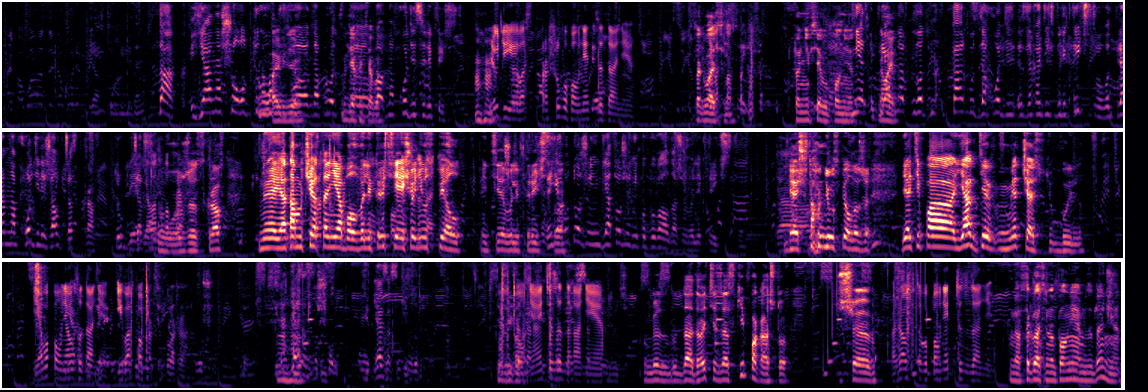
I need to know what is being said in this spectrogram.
Так, я нашел труп Давай, где? В, напротив, где хотя бы? на входе с электричеством. Угу. Люди, я вас прошу выполнять задание. Согласен. то не все выполняют. Нет, прям Давай. на- вот как вот заходи- заходить в электричество, вот прям на входе лежал. Труп Я Just Craft. О, уже скрафт. Не, я там честно не был. В электричестве я еще не успел идти в Да я электричество. вот тоже, я тоже не побывал даже в электричестве. Я еще там не успел даже. Я типа, я где в медчастью был. Я выполнял задание, и вас попрошу тоже. Я за скип. Смотри, как- Выполняйте задание. Без- Да, давайте за скип пока что. Ш- Пожалуйста, выполняйте задание. Да, согласен, выполняем задание.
